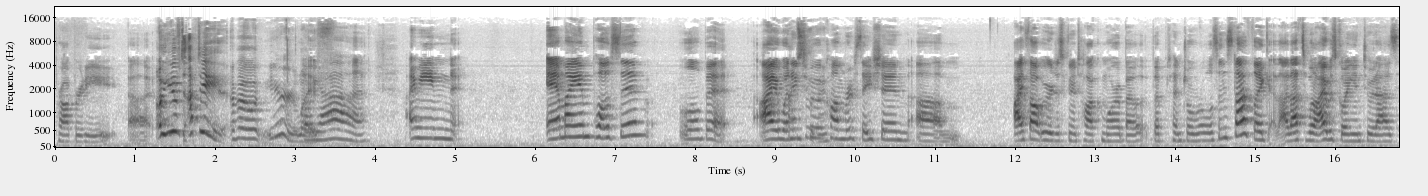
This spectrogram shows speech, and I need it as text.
property. Uh, Oh, you have to update about your oh life. yeah. I mean, am I impulsive? A little bit. I went into a conversation. Um, I thought we were just going to talk more about the potential roles and stuff. Like that's what I was going into it as.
